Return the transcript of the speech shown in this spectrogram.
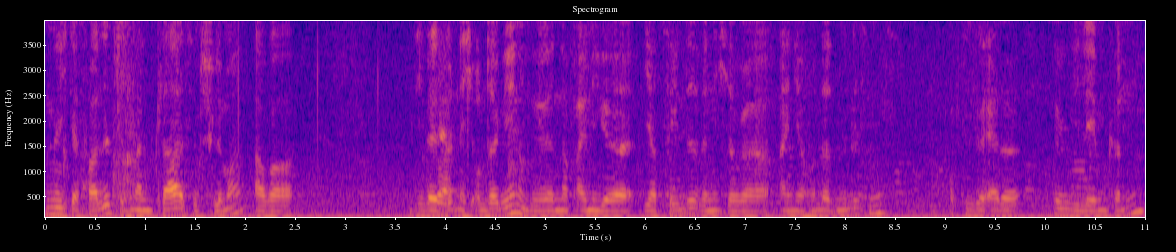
nicht der Fall ist. Ich meine, klar, es wird schlimmer, aber die Welt Ja. wird nicht untergehen und wir werden noch einige Jahrzehnte, wenn nicht sogar ein Jahrhundert mindestens, dieser Erde irgendwie leben können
